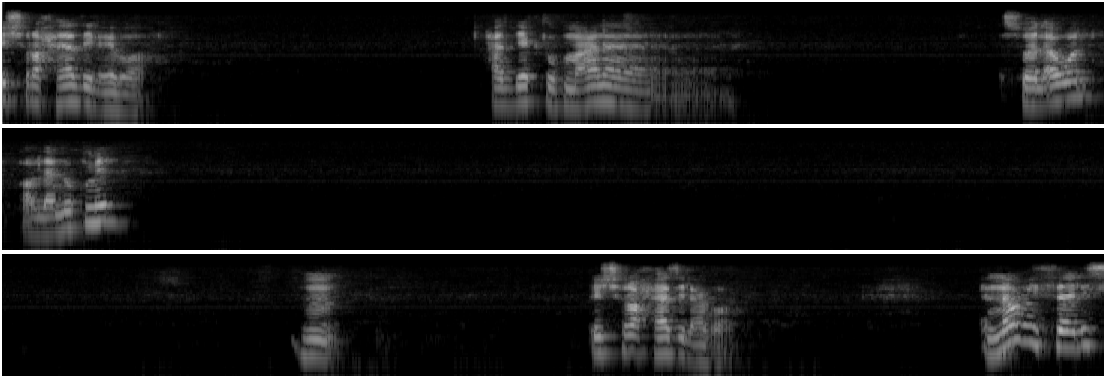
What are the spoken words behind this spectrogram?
اشرح هذه العبارة. حد يكتب معنا السؤال الأول قبل أن نكمل. اشرح هذه العبارة. النوع الثالث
